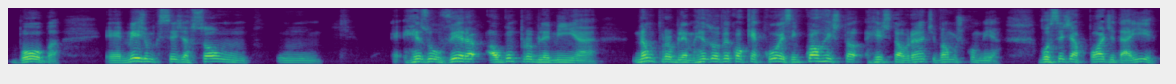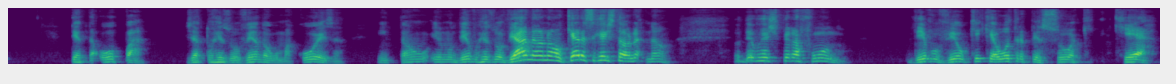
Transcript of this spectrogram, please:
boba, é, mesmo que seja só um, um é, resolver algum probleminha, não problema, resolver qualquer coisa, em qual resta restaurante vamos comer, você já pode daí tentar, opa, já estou resolvendo alguma coisa, então eu não devo resolver. Ah, não, não, quero esse restaurante. Não, eu devo respirar fundo, devo ver o que, que a outra pessoa quer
